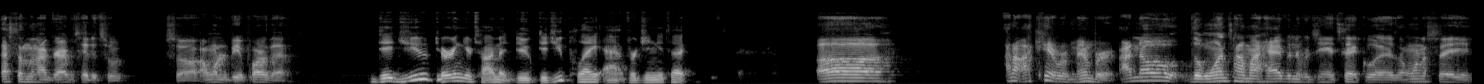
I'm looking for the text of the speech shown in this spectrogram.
that's something I gravitated to. So I wanted to be a part of that. Did you, during your time at Duke, did you play at Virginia Tech? Uh, I don't. I can't remember. I know the one time I had been to Virginia Tech was I want to say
